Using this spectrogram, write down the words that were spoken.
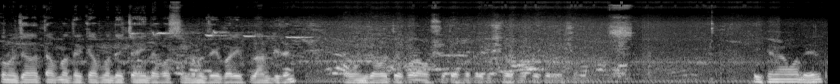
কোনো জেলাতে আপনাদেরকে আপনাদের চাহিদা পছন্দ অনুযায়ী বাড়ি প্ল্যান ডিজাইন এবং যাবতীয় পরামর্শ দিয়ে আপনাদেরকে সহযোগিতা করব এখানে আমাদের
